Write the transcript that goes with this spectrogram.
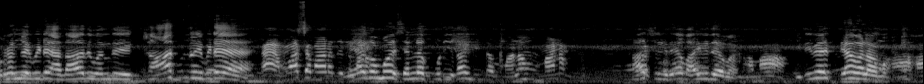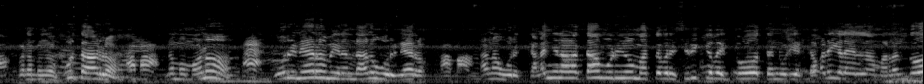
உரங்கை விட அதாவது வந்து காற்றை விட மோசமானது வேகமா செல்லக்கூடியதான் இந்த மனம். மனம். காற்றுகிறே வாயுதேவன். ஆமா. இதுவே தேவலாமா? இப்ப நம்ம இங்க கூத்தாடுறோம் ஆமா. நம்ம மனம் ஒரு நேரம் இருந்தாலும் ஒரு நேரம். ஆனா ஒரு கலைஞனால தான் முடியும். மற்றவரை சிரிக்க வைத்தோ தன்னுடைய கவலைகளை எல்லாம் மறந்தோ.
